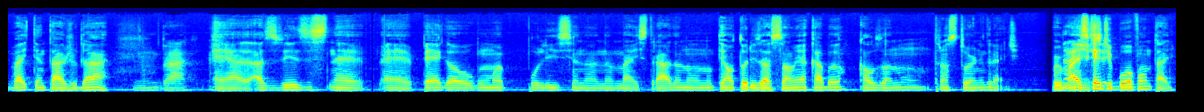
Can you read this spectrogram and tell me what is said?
vai tentar ajudar, Não dá. É, a- às vezes, né, é, pega alguma polícia na, na- na estrada, não, não tem autorização e acaba causando um transtorno grande. Por Não, mais que é de boa vontade.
